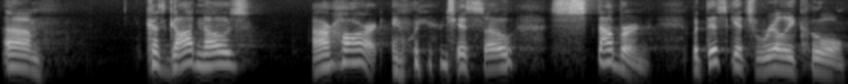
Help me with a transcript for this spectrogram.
Because um, God knows our heart, and we're just so stubborn. But this gets really cool.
